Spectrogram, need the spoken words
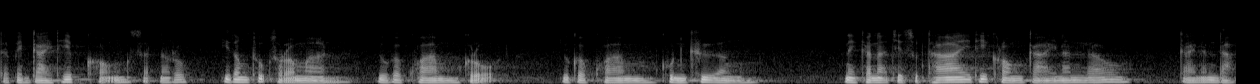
แต่เป็นกายทิพย์ของสัตว์นรกที่ต้องทุกข์ทรมาน อยู่กับความโกรธ อยู่กับความคุนเคือง ในขณะจิตสุดท้ายที่ครองกายนั้นแล้ว กายนั้นดับ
